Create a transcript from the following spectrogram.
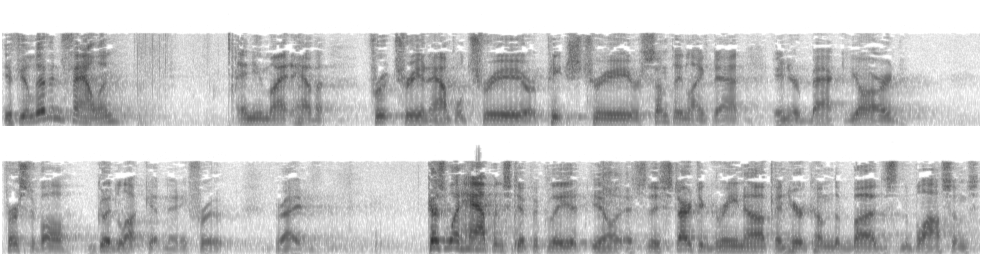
if you live in Fallon and you might have a fruit tree, an apple tree or a peach tree or something like that in your backyard, first of all, good luck getting any fruit, right? Because what happens typically, you know, it's they start to green up and here come the buds and the blossoms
